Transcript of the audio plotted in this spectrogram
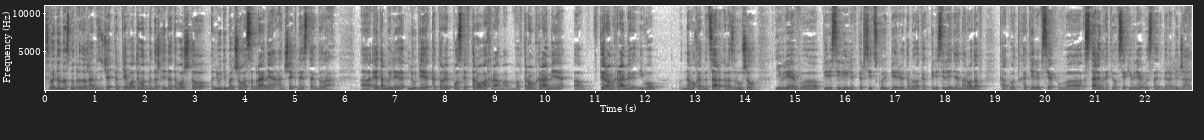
сегодня у нас мы продолжаем изучать Пертьевод, и вот мы дошли до того, что люди Большого Собрания, Аншейк Нест Агдула, а, это были люди, которые после второго храма, во втором храме, а, в первом храме его Навуходнецар разрушил, евреев переселили в Персидскую империю, это было как переселение народов, как вот хотели всех, в... Сталин хотел всех евреев выслать в Биробиджан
